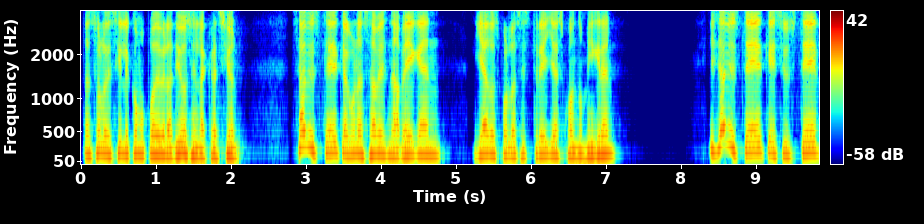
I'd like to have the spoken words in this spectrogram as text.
tan solo decirle cómo puede ver a Dios en la creación. ¿Sabe usted que algunas aves navegan guiados por las estrellas cuando migran? ¿Y sabe usted que si usted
